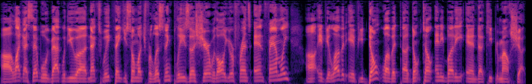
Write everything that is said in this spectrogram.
Uh, like I said, we'll be back with you uh, next week. Thank you so much for listening. Please uh, share with all your friends and family. Uh, if you love it, if you don't love it, uh, don't tell anybody and uh, keep your mouth shut.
